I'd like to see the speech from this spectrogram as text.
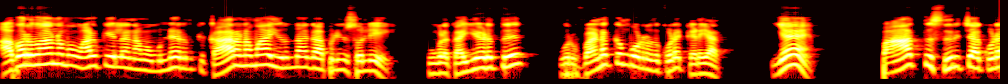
அவர் தான் நம்ம வாழ்க்கையில் நம்ம முன்னேறதுக்கு காரணமாக இருந்தாங்க அப்படின்னு சொல்லி உங்களை கையெடுத்து ஒரு வணக்கம் போடுறது கூட கிடையாது. ஏன்? பார்த்து சிரித்தா கூட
